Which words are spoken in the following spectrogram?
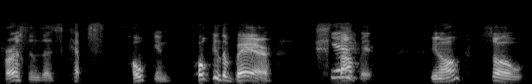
person that's kept poking, poking the bear? Yeah. Stop it. You know? So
